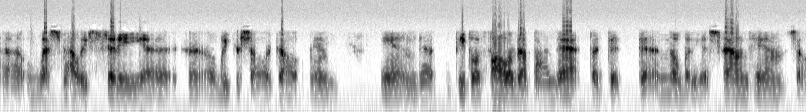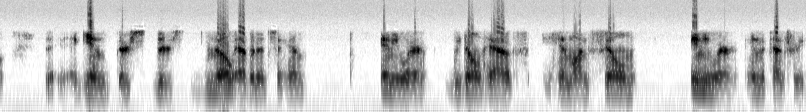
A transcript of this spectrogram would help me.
uh, West Valley City uh, a week or so ago, and and uh, people have followed up on that, but uh, nobody has found him. So again, there's there's no evidence of him anywhere. We don't have him on film anywhere in the country.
